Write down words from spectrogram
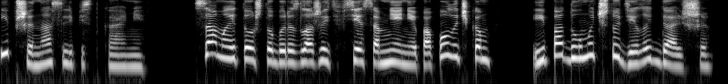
и пшена с лепестками. Самое то, чтобы разложить все сомнения по полочкам и подумать, что делать дальше.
